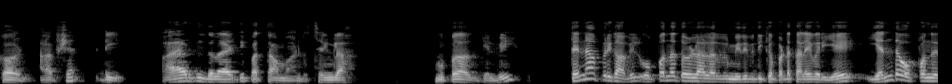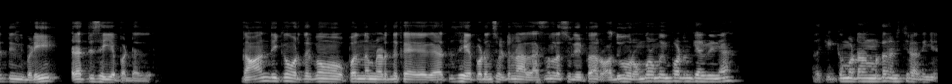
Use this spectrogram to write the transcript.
கர்ட் ஆப்ஷன் டி ஆயிரத்தி தொள்ளாயிரத்தி பத்தாம் ஆண்டு சரிங்களா? முப்பதாவது கேள்வி. தென்னாப்பிரிக்காவில் ஒப்பந்த தொழிலாளர்கள் மீது விதிக்கப்பட்ட தலைவரியே எந்த ஒப்பந்தத்தின்படி ரத்து செய்யப்பட்டது? காந்திக்கும் ஒருத்தருக்கும் ஒப்பந்தம் நடந்து ரத்து செய்யப்படும் சொல்லிட்டு நான் லெசன்ல சொல்லியிருப்பேன். அதுவும் ரொம்ப ரொம்ப இம்பார்ட்டன்ட் கேள்விங்க. அதை கேட்க மாட்டான்னு மட்டும் நினைச்சிடாதீங்க.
